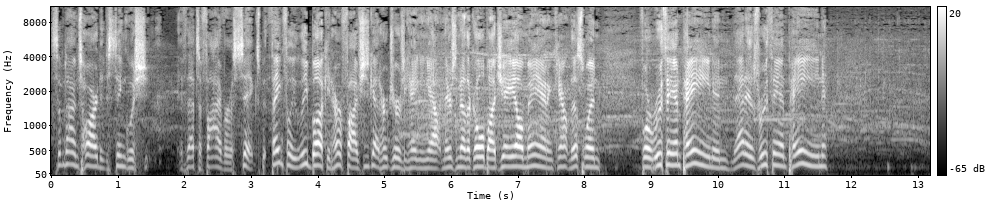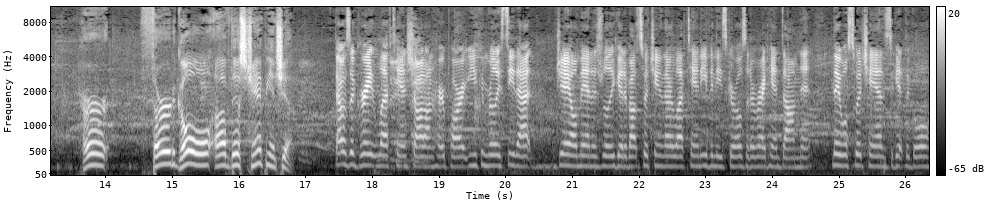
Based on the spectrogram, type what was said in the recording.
Sometimes hard to distinguish if that's a five or a six, but thankfully Lee Buck in her five, she's got her jersey hanging out, and there's another goal by J.L. Mann, and count this one for Ruthann Payne, and that is Ruthann Payne, her third goal of this championship. That was a great left hand shot on her part. You can really see that JL Mann is really good about switching their left hand. Even these girls that are right hand dominant, they will switch hands to get the goal.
